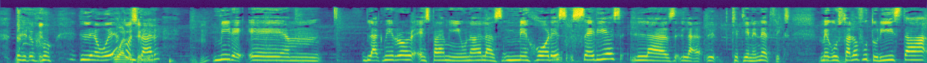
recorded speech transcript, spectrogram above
pero le voy a ¿Cuáles contar. Mire, eh, Black Mirror es para mí una de las mejores series las, la- que tiene Netflix. Me gusta lo futurista,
